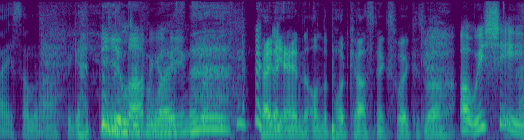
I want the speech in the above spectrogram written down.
face, I'm laughing at them. You're in laughing on the different ways. Katie Ann on the podcast next week as well. Oh, is she?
